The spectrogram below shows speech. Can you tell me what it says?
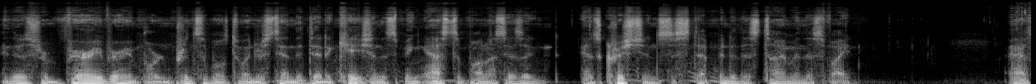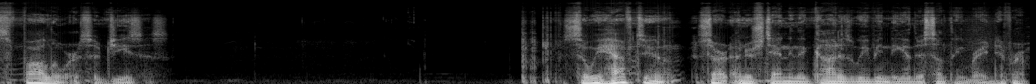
And those are very, very important principles to understand the dedication that's being asked upon us as, a, as Christians to step into this time in this fight, as followers of Jesus. So we have to start understanding that God is weaving together something very different.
